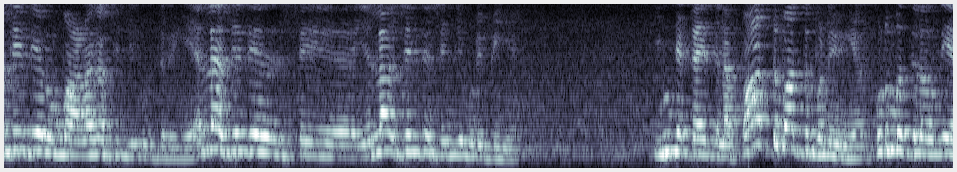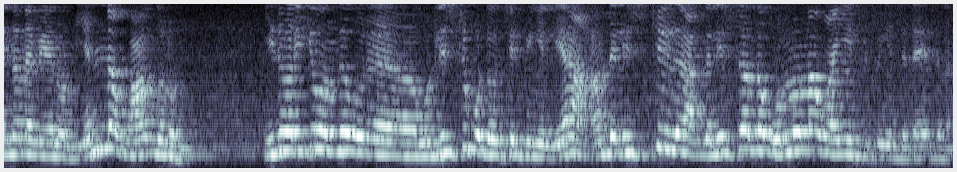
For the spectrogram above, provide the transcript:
விஷயத்தையும் ரொம்ப அழகாக செஞ்சு கொடுத்துருவீங்க எல்லா விஷயத்தையும் எல்லா விஷயத்தையும் செஞ்சு முடிப்பீங்க. இந்த டயத்தில் பார்த்து பார்த்து பண்ணுவீங்க. குடும்பத்தில் வந்து என்னென்ன வேணும் என்ன வாங்கணும்? இது வரைக்கும் வந்து ஒரு ஒரு லிஸ்ட்டு போட்டு வச்சுருப்பீங்க இல்லையா? அந்த லிஸ்ட்டு அந்த லிஸ்ட்டை வந்து ஒன்று ஒன்றா வாங்கிட்டு இருப்பீங்க இந்த டயத்தில்.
